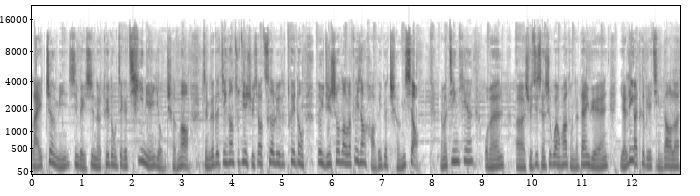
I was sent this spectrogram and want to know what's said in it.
来证明新北市呢推动这个七年有成哦，整个的健康促进学校策略的推动都已经收到了非常好的一个成效。那么今天我们呃学习城市万花筒的单元也另外特别请到了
